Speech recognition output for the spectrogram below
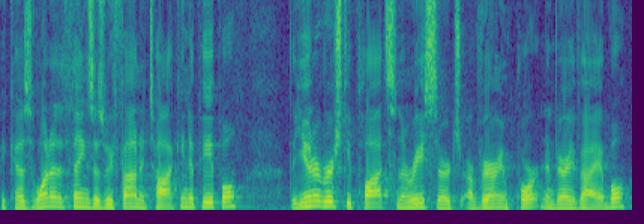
because one of the things as we found in talking to people, the university plots and the research are very important and very valuable,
